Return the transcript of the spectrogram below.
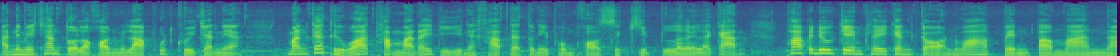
แอนิเมชันตัวละครเวลาพูดคุยกันเนี่ย มันก็ถือว่าทำมาได้ดีนะครับ แต่ตัวนี้ผมขอสคิปเลยละกัน พาไปดูเกมเพลย์กันก่อนว่าเป็นประมาณไหน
